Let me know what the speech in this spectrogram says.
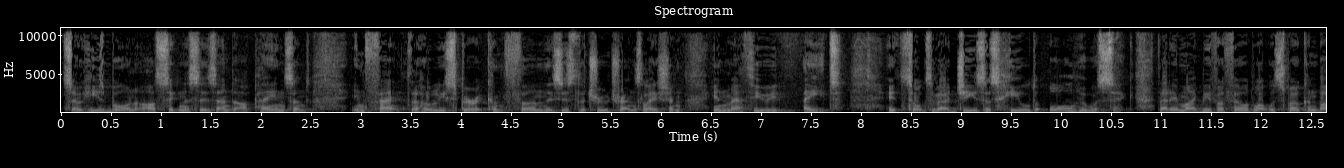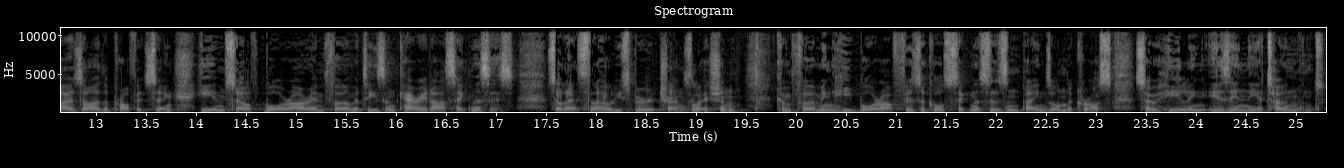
So he's borne our sicknesses and our pains. And in fact, the Holy Spirit confirmed this is the true translation in Matthew 8. It talks about Jesus healed all who were sick, that it might be fulfilled what was spoken by Isaiah the prophet, saying, He himself bore our infirmities and carried our sicknesses. So that's the Holy Spirit translation, confirming he bore our physical sicknesses and pains on the cross. So healing is in the atonement,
